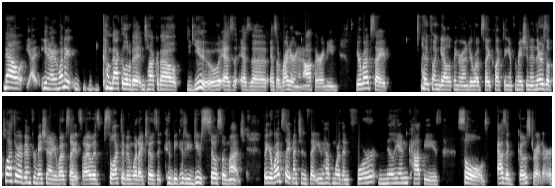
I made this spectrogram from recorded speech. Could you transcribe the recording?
Now, you know, I want to come back a little bit and talk about you as as a as a writer and an author. I mean, your website. Had fun galloping around your website collecting information, and there's a plethora of information on your website. Mm-hmm. So I was selective in what I chose. It could because you do so so much. But your website mentions that you have more than four million copies sold as a ghostwriter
